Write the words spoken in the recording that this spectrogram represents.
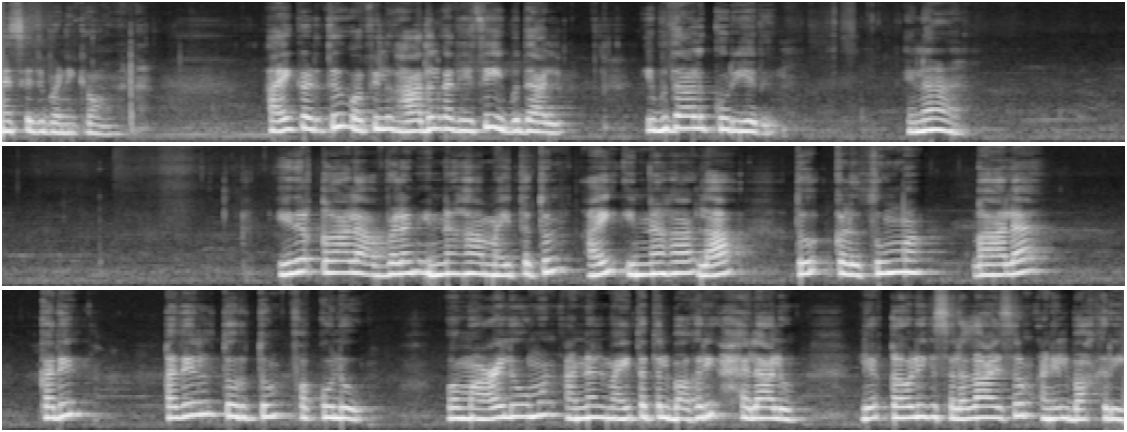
மெசேஜ் பண்ணிக்கோங்க. அதுக்கடுத்து வஃபில் ஹாதல் ஹதீஸு இபுதால். இபுதாலுக்குரியது. என்ன? இது கால அவ்வளன் இன்னஹா மைத்தத்துன் ஐ இன்னஹா லா து சும்மா கால கதில் கதில் துருத்தும் ஃபக்குலு ஓ மாயலூமுன் அன்னல் மைத்தத்துல் பஹ்ரி ஹலாலுன் கவுலிக்கு சலதாயசம் அனில் பஹ்ரி.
